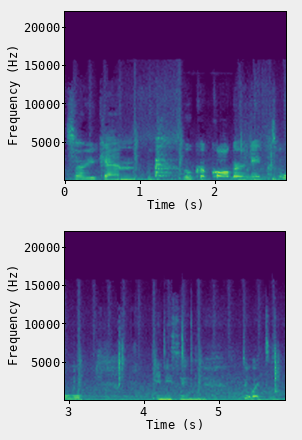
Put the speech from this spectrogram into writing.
So you can hook a cargo net or anything to it.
